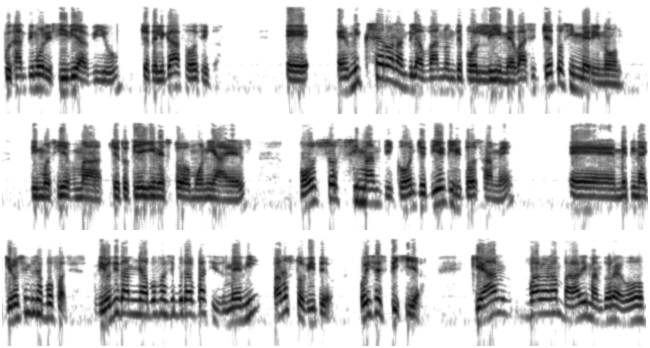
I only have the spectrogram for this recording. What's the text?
που είχαν τιμωρηθεί διαβίου και τελικά αθώθηκαν. Ε, ε, δεν ξέρω αν αντιλαμβάνονται πολύ με βάση και το σημερινό δημοσίευμα και το τι έγινε στο Μονιαές πόσο σημαντικό και τι εγκλητώσαμε ε, με την ακύρωση της απόφασης. Διότι ήταν μια απόφαση που ήταν βασισμένη πάνω στο βίντεο, όχι σε στοιχεία. Και αν βάλω ένα παράδειγμα τώρα εγώ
